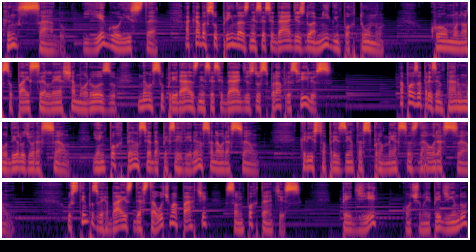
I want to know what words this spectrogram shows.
cansado e egoísta acaba suprindo as necessidades do amigo importuno. Como nosso Pai Celeste amoroso não suprirá as necessidades dos próprios filhos? Após apresentar um modelo de oração e a importância da perseverança na oração, Cristo apresenta as promessas da oração. Os tempos verbais desta última parte são importantes. Pedi, continue pedindo.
